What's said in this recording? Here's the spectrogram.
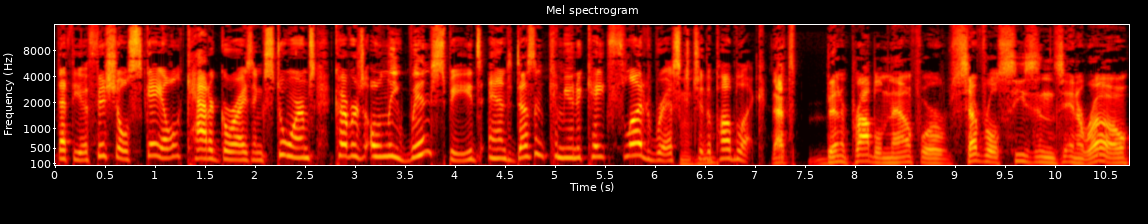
that the official scale categorizing storms covers only wind speeds and doesn't communicate flood risk mm-hmm. to the public public. That's been a problem now for several seasons in a row.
